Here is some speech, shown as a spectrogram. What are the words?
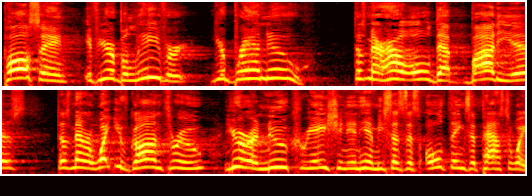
Paul's saying if you're a believer, you're brand new. Doesn't matter how old that body is, doesn't matter what you've gone through, you're a new creation in Him. He says this old things have passed away.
